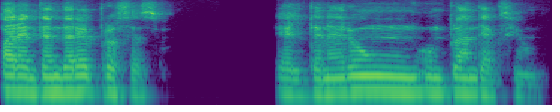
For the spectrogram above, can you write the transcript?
para entender el proceso, el tener un, un plan de acción.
